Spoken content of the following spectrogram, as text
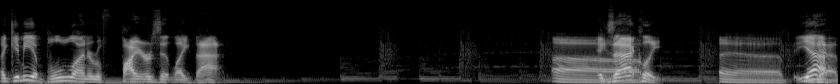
Like, give me a blue liner who fires it like that. Uh, exactly. Uh, Yeah.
